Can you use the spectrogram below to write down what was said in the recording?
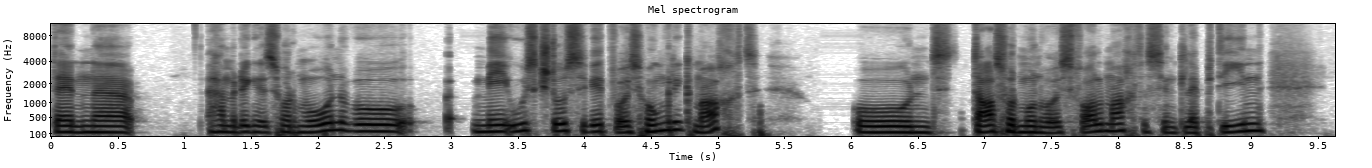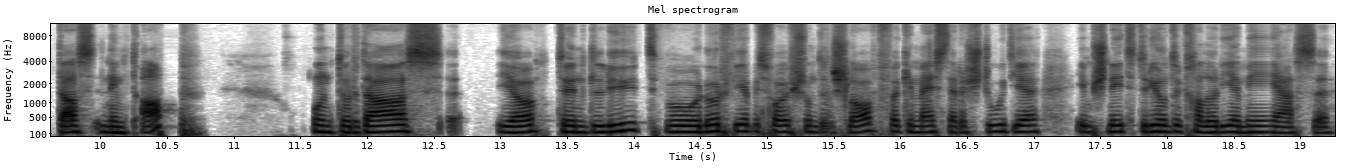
dann äh, haben wir irgendein Hormon, das mehr ausgestoßen wird, das uns hungrig macht. Und das Hormon, das uns voll macht, das sind Leptin, das nimmt ab. Und durch das äh, ja, tun die Leute, die nur vier bis fünf Stunden schlafen, gemäß dieser Studie im Schnitt 300 Kalorien mehr essen.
